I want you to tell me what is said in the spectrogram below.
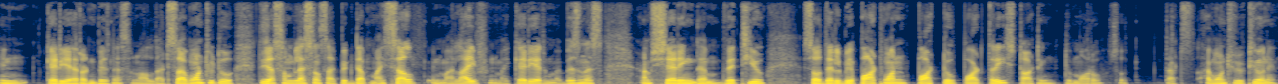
in career and business and all that. So I want you to these are some lessons I picked up myself in my life, in my career, in my business. I'm sharing them with you. So there will be a part one, part two, part three starting tomorrow. So that's I want you to tune in.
